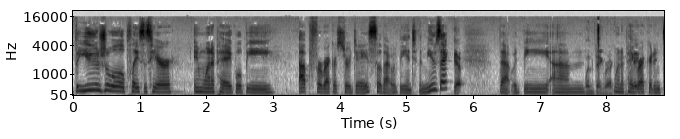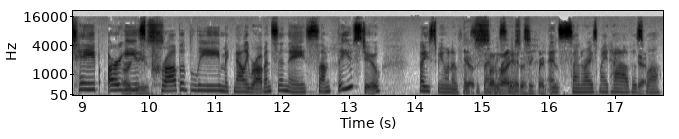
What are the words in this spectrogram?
the usual places here in Winnipeg will be up for Record Store Days. So that would be Into the Music. Yep. That would be um, Winnipeg Record and Winnipeg Tape. Record and Tape. Argy's, Argy's. probably McNally Robinson. They some they used to. That used to be one of the Yeah, places I always Sunrise, hit. I think, might be and Sunrise might have as Yeah. well.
